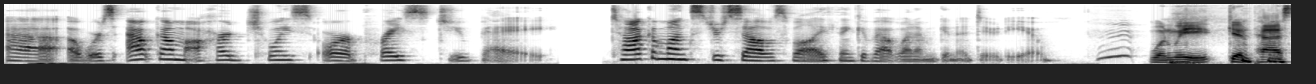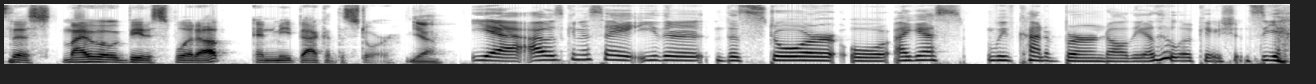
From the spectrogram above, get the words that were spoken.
uh, a worse outcome, a hard choice, or a price to pay. Talk amongst yourselves while I think about what I'm gonna do to you. When we get past this, my vote would be to split up and meet back at the store. Yeah. Yeah, I was gonna say either the store or I guess we've kind of burned all the other locations. Yeah,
